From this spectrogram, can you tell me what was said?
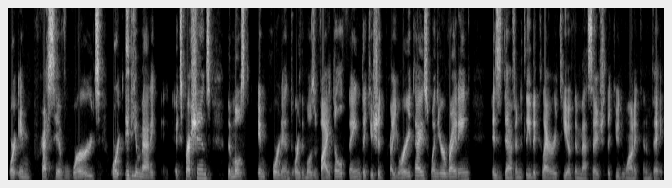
or impressive words or idiomatic expressions. The most important or the most vital thing that you should prioritize when you're writing is definitely the clarity of the message that you'd want to convey.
